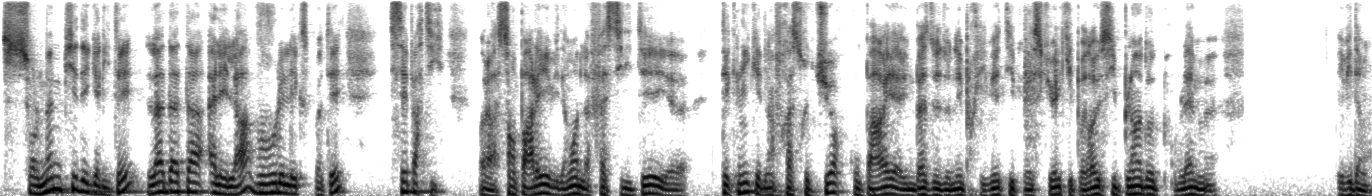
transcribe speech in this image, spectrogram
sur le même pied d'égalité. La data, elle est là, vous voulez l'exploiter, c'est parti. Voilà, sans parler évidemment de la facilité euh, technique et de l'infrastructure comparée à une base de données privée type SQL qui poserait aussi plein d'autres problèmes euh, évidemment.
